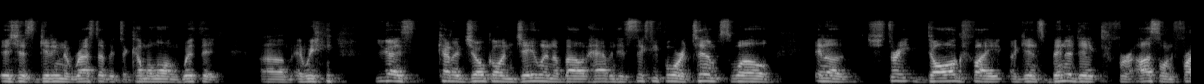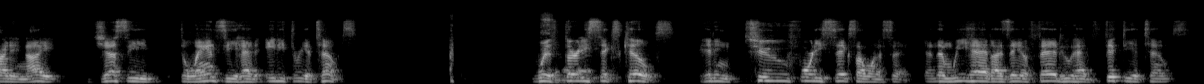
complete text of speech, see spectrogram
it's just getting the rest of it to come along with it. Um, and we, you guys kind of joke on Jalen about having his 64 attempts. Well, in a straight dog fight against Benedict for us on Friday night, Jesse Delancey had 83 attempts with 36 kills, hitting 246, I want to say. And then we had Isaiah Fed, who had 50 attempts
